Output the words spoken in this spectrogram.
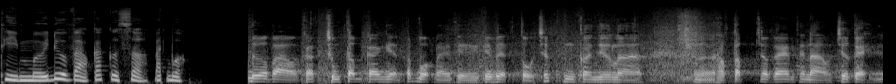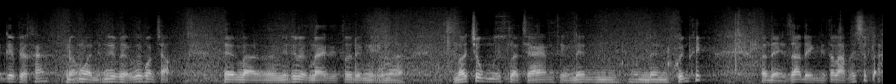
thì mới đưa vào các cơ sở bắt buộc. Đưa vào các trung tâm cai nghiện bắt buộc này thì cái việc tổ chức coi như là ờ, học tập cho các em thế nào, chưa kể những cái việc khác, nó cũng là những cái việc rất quan trọng. Nên là những cái việc này thì tôi đề nghị là nói chung là trẻ em thì nên nên khuyến khích là để gia đình người ta làm hết sức đã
